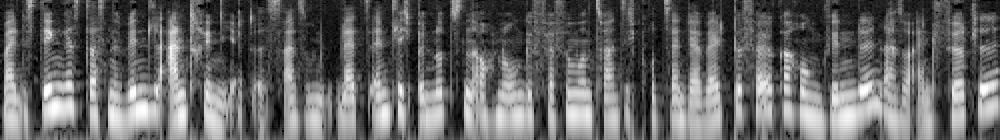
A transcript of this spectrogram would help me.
Weil das Ding ist, dass eine Windel antrainiert ist. Also letztendlich benutzen auch nur ungefähr 25 Prozent der Weltbevölkerung Windeln, also ein Viertel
